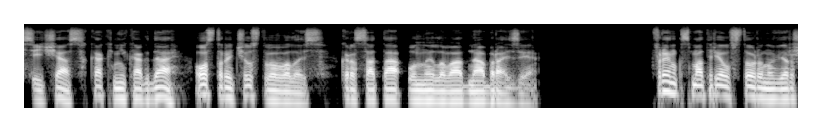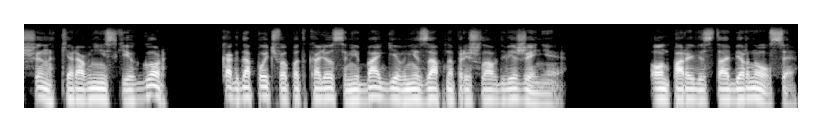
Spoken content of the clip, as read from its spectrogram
Сейчас, как никогда, остро чувствовалась красота унылого однообразия. Фрэнк смотрел в сторону вершин Керавнийских гор, когда почва под колесами багги внезапно пришла в движение. Он порывисто обернулся,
